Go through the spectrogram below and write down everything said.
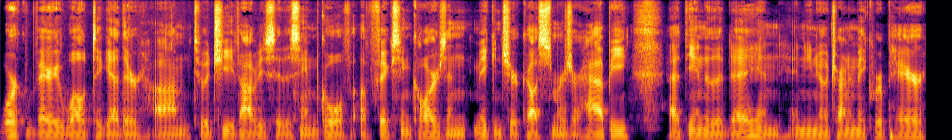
work very well together um, to achieve obviously the same goal of, of fixing cars and making sure customers are happy at the end of the day and, and, you know, trying to make repair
